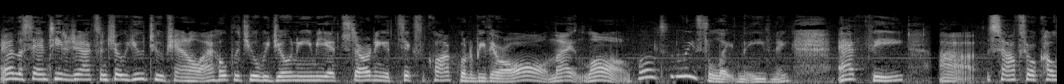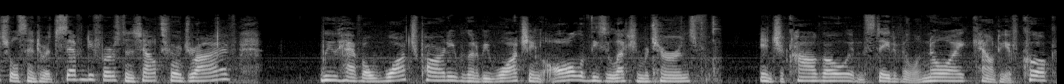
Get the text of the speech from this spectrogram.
and the Santita Jackson Show YouTube channel. I hope that you'll be joining me at starting at 6 o'clock. Going to be there all night long. Well, it's at least late in the evening at the uh, South Shore Cultural Center at 71st and South Shore Drive we have a watch party. We're going to be watching all of these election returns in Chicago, in the state of Illinois, county of Cook,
